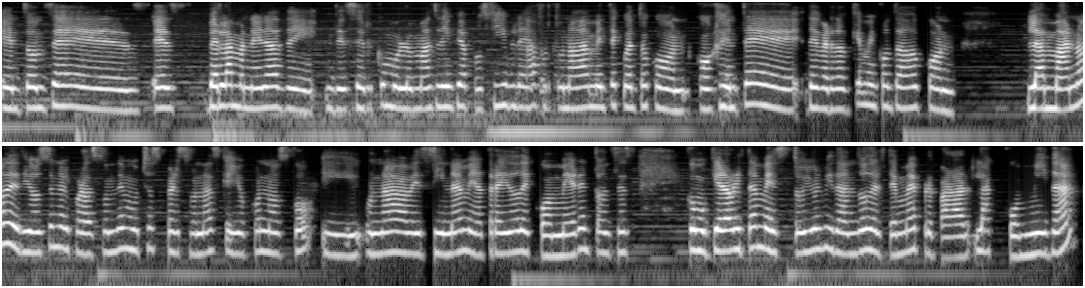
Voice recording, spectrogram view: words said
Entonces es ver la manera de, ser como lo más limpia posible. Afortunadamente cuento con, con gente de verdad que me he encontrado con la mano de Dios en el corazón de muchas personas que yo conozco y una vecina me ha traído de comer, entonces como quiera ahorita me estoy olvidando del tema de preparar la comida,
